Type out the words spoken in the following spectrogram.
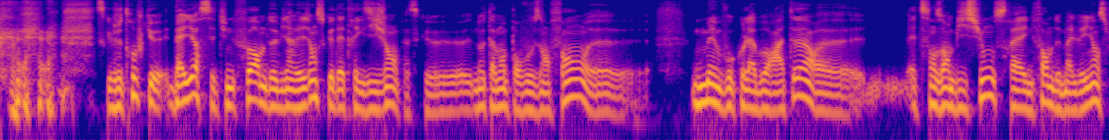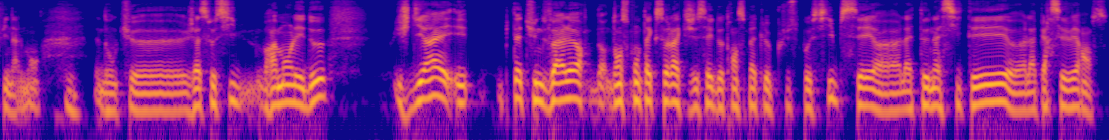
parce que je trouve que, d'ailleurs, c'est une forme de bienveillance que d'être exigeant, parce que, notamment pour vos enfants, euh, ou même vos collaborateurs, euh, être sans ambition serait une forme de malveillance, finalement. Mmh. Donc, euh, j'associe vraiment les deux. Je dirais, et peut-être une valeur dans, dans ce contexte-là que j'essaye de transmettre le plus possible, c'est la ténacité, la persévérance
